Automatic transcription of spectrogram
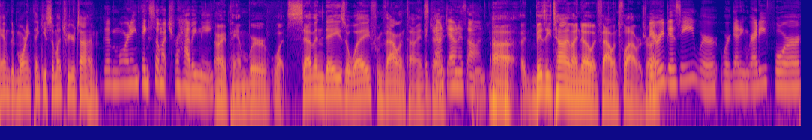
Pam, good morning. Thank you so much for your time. Good morning. Thanks so much for having me. All right, Pam, we're what seven days away from Valentine's The Day. countdown is on. Uh, busy time, I know, at Fallon's Flowers, right? Very busy. We're we're getting ready for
